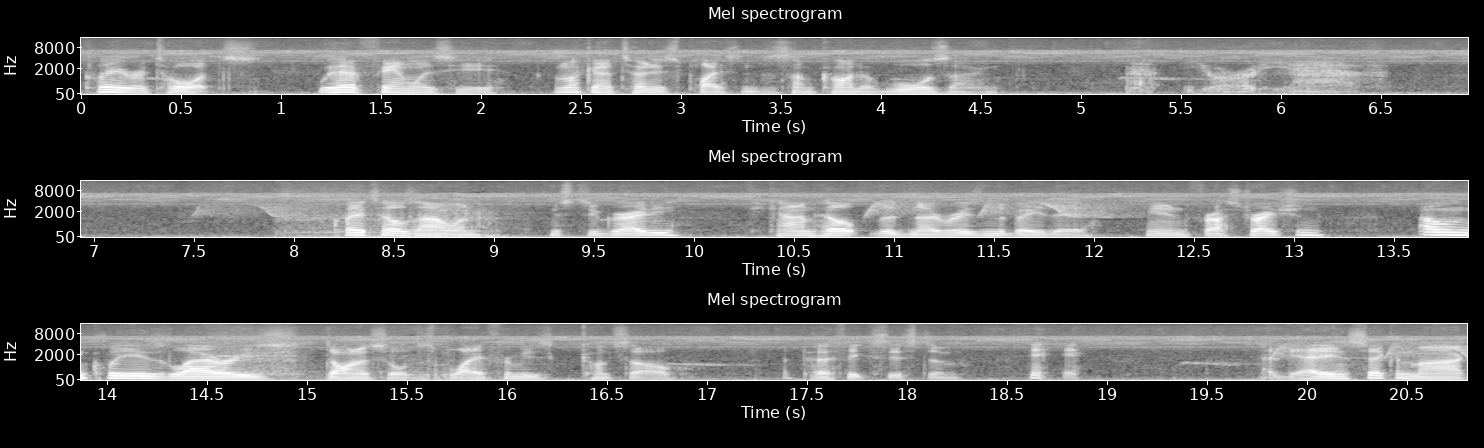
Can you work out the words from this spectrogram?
Claire retorts, We have families here. I'm not going to turn this place into some kind of war zone. You already have. Claire tells Owen, Mr. Grady, if you can't help, there's no reason to be there. In frustration, Owen clears Larry's dinosaur display from his console. A perfect system. At the 18 second mark,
